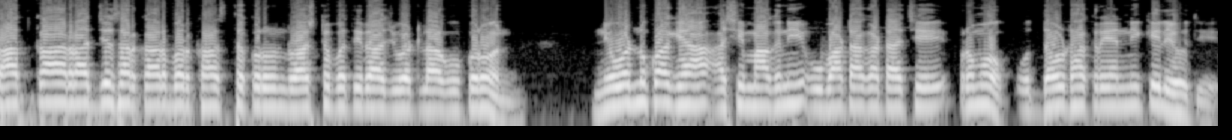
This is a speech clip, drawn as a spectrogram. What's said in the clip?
तात्काळ राज्य सरकार बरखास्त करून राष्ट्रपती राजवट लागू करून निवडणुका घ्या अशी मागणी उभाटा गटाचे प्रमुख उद्धव ठाकरे यांनी केली होती.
